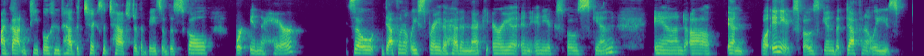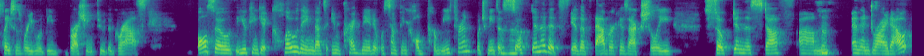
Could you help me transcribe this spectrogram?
I've gotten people who've had the ticks attached to the base of the skull or in the hair. So definitely spray the head and neck area and any exposed skin, and uh, and well, any exposed skin, but definitely places where you would be brushing through the grass also you can get clothing that's impregnated with something called permethrin which means it's mm-hmm. soaked in it it's the fabric is actually soaked in this stuff um, hmm. and then dried out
